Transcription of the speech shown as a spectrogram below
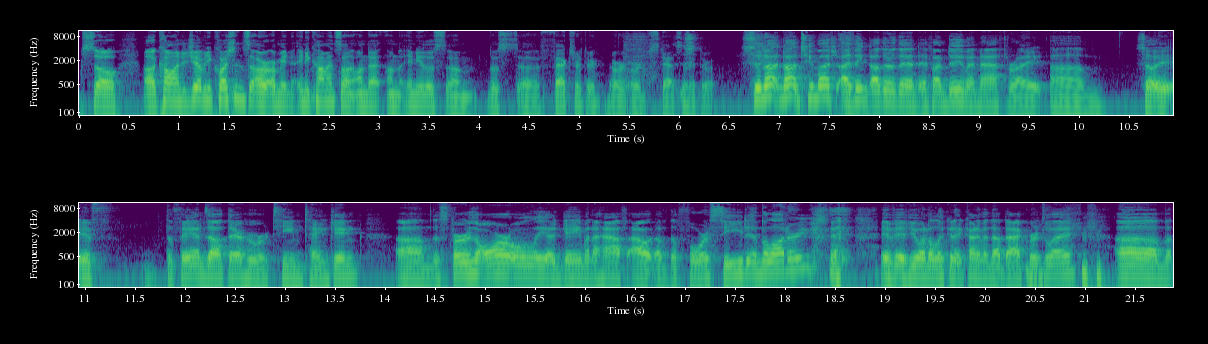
So, uh, Collin, did you have any questions or I mean any comments on, on that on any of those um, those uh, facts right there or, or stats that I threw up? So not not too much. I think other than if I'm doing my math right. Um, so if the fans out there who are team tanking, um, the Spurs are only a game and a half out of the four seed in the lottery. if if you want to look at it kind of in that backwards way. Um,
